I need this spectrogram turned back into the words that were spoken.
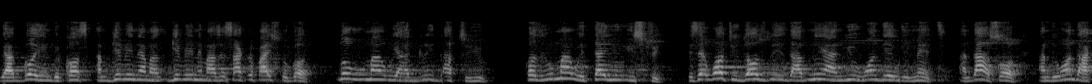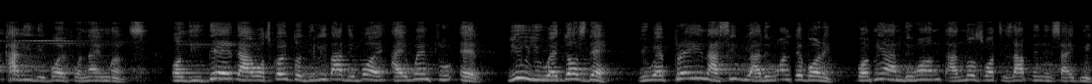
We are going because I'm giving him, as, giving him as a sacrifice to God. No woman will agree that to you. Because the woman will tell you history. He said, What you just do is that me and you, one day we met. And that's all. I'm the one that carried the boy for nine months. On the day that I was going to deliver the boy, I went through hell. You, you were just there. You were praying as if you are the one laboring. But me, I'm the one that knows what is happening inside me.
